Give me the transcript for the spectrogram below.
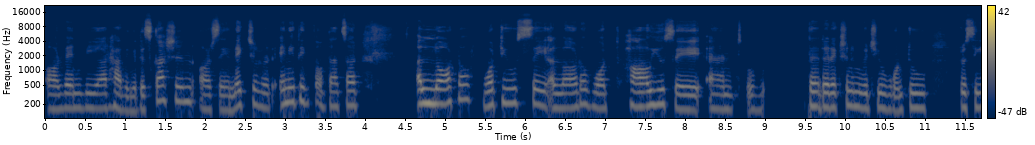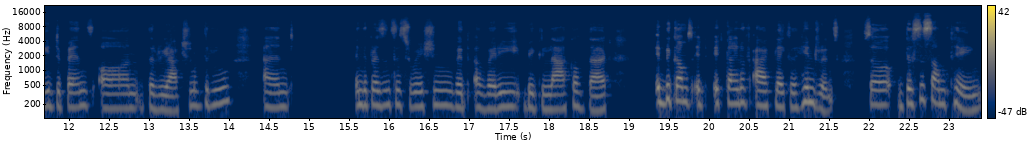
or when we are having a discussion or say a lecture or anything of that sort a lot of what you say a lot of what how you say and the direction in which you want to proceed depends on the reaction of the room. And in the present situation with a very big lack of that it becomes it, it kind of act like a hindrance. So this is something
